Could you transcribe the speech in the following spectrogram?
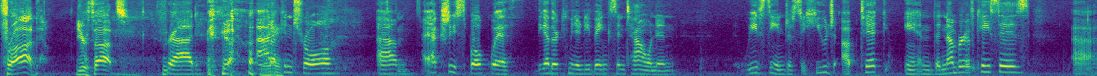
Fraud. Your thoughts? Fraud. Yeah. Out of control. Um, I actually spoke with the other community banks in town, and we've seen just a huge uptick in the number of cases, uh,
